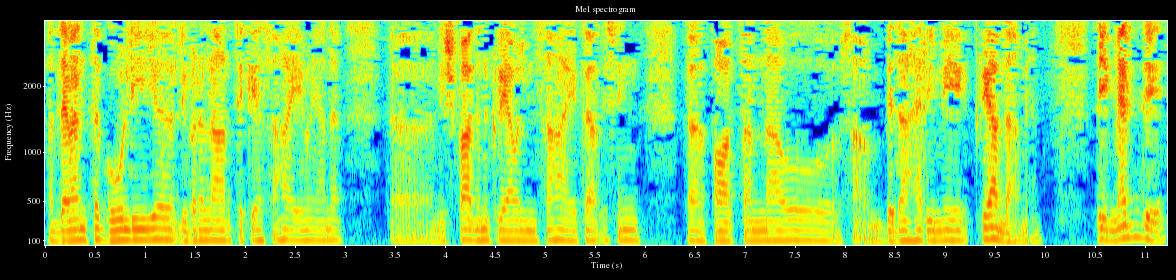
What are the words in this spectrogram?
දැවන්ත ගෝලීය ලිබරල් ආර්ථිකය සහ එහෙම යන නිෂ්පාදන ක්‍රියාවලින් සහ ඒක විසින් පවත්වන්නා වූ බෙදා හැරීමේ ක්‍රියාදාමයන්. ඉතින් මැද්දේ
